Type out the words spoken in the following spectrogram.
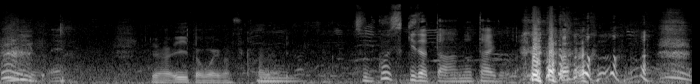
じで。いいよね。いやいいと思います。かなり、うん。すっごい好きだったあの態度が。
